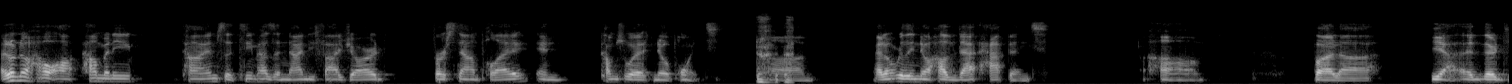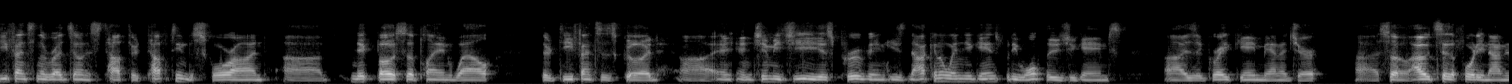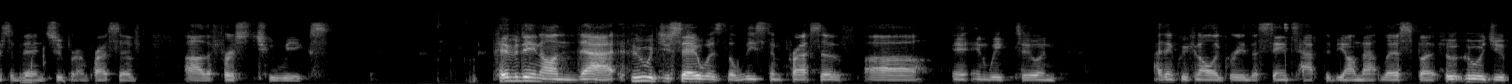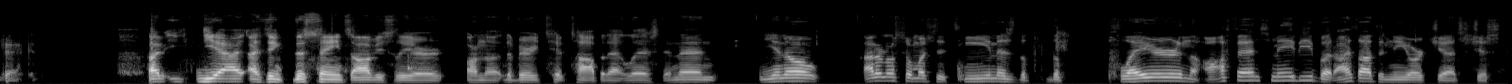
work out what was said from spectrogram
I don't know how how many times the team has a 95 yard first down play and comes with no points. Um, I don't really know how that happens. Um, but uh, yeah, their defense in the red zone is tough. They're a tough team to score on. Uh, Nick Bosa playing well. Their defense is good. Uh, and, and, Jimmy G is proving he's not going to win you games, but he won't lose you games. Uh, he's a great game manager. Uh, so I would say the 49ers have been super impressive uh, the first two weeks. Pivoting on that, who would you say was the least impressive uh, in, in week two? And I think we can all agree the Saints have to be on that list. But who who would you pick? Yeah, I think the Saints obviously are on the the very tip top of that list, and then you know I don't know so much the team as the the player and the offense maybe, but I thought the New York Jets just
